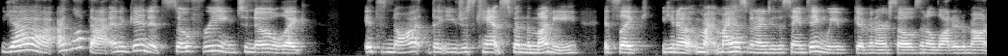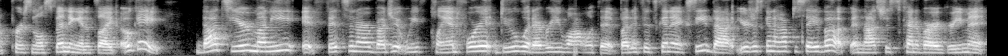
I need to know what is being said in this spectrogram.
Yeah i love that. And again it's so freeing to know like it's not that you just can't spend the money. It's like you know my, my husband and i do the same thing. We've given ourselves an allotted amount of personal spending and it's like okay that's your money. It fits in our budget. We've planned for it. Do whatever you want with it. But if it's going to exceed that you're just going to have to save up. And that's just kind of our agreement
